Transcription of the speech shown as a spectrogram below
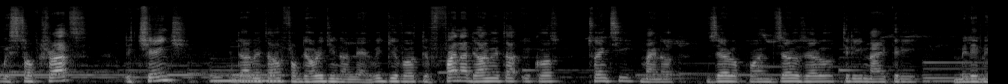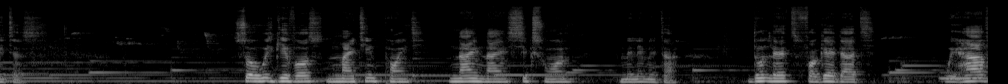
we subtract the change in diameter from the original length, which gives us the final diameter equals 20 minus 0.00393 millimeters. So which gives us 19.9961 millimeter. Don't let's forget that we have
